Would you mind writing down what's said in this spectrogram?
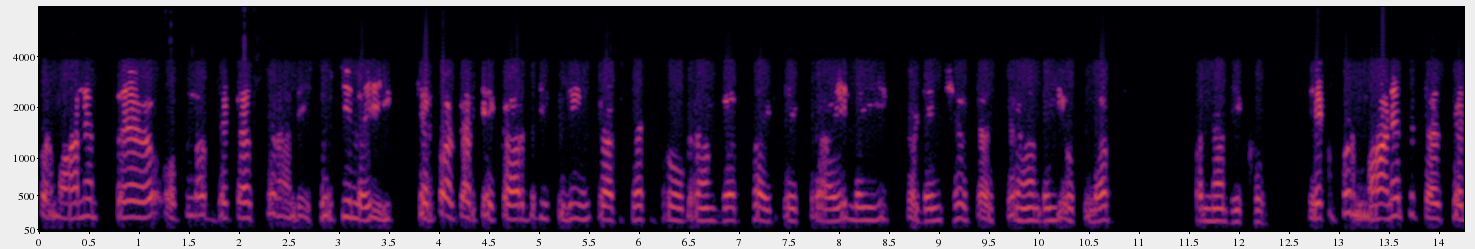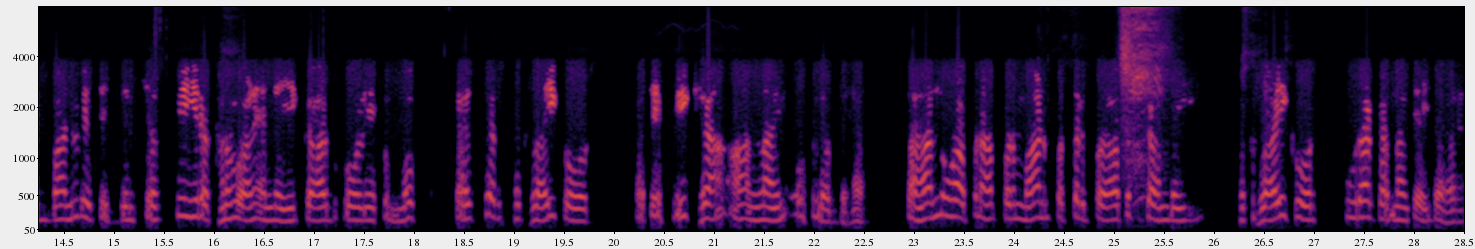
ਪ੍ਰਮਾਣਿਤ ਉਪਲਬਧ ਟੈਸਟਰਾਂ ਦੀ ਸੂਚੀ ਲਈ ਕਿਰਪਾ ਕਰਕੇ ਕਾਰਬ ਦੀ clean truck check programme website ਤੇ ਕਿਰਾਏ ਲਈ ਕ੍ਰੈਡੈਂਸ਼ੀਅਲ ਟੈਸਟਰਾਂ ਲਈ ਉਪਲਬਧ ਪੰਨਾ ਦੇਖੋ। ਇੱਕ ਪ੍ਰਮਾਣਿਤ ਟੈਸਟਰ ਬਣਨ ਵਿੱਚ ਦਿਲਚਸਪੀ ਰੱਖਣ ਵਾਲਿਆਂ ਲਈ ਕਾਰਬ ਕੋਲ ਇੱਕ ਮੁਫਤ ਟੈਸਟਰ ਸਿਖਲਾਈ ਕੋਰਸ ਅਤੇ ਪ੍ਰੀਖਿਆ ਆਨਲਾਈਨ ਉਪਲਬਧ ਹੈ। ਤੁਹਾਨੂੰ ਆਪਣਾ ਪ੍ਰਮਾਣ ਪੱਤਰ ਪ੍ਰਾਪਤ ਕਰਨ ਲਈ ਸਿਖਲਾਈ ਕੋਰਸ ਪੂਰਾ ਕਰਨਾ ਚਾਹੀਦਾ ਹੈ।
